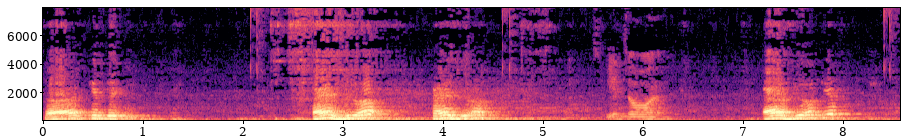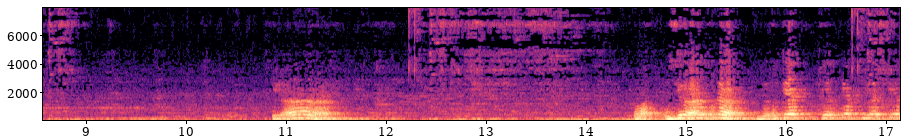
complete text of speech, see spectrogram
Đấy kiên định. Cái ở giữa cái ở giữa. Biết rồi. Cái ở giữa tiếp. Giữa Đúng rồi, giữa cũng được giữa tiếp giữa tiếp giữa tiếp.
